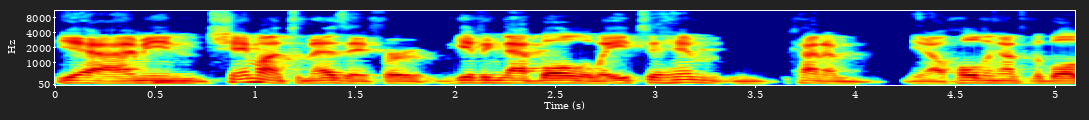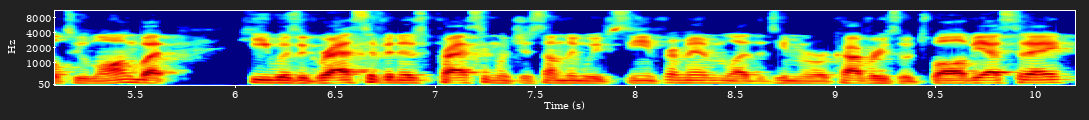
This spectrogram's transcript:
Yeah, I mean, shame on Tameze for giving that ball away to him, kind of, you know, holding onto the ball too long. But he was aggressive in his pressing, which is something we've seen from him. Led the team in recoveries with 12 yesterday.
